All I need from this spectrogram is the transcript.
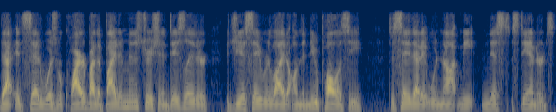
that it said was required by the Biden administration, and days later, the GSA relied on the new policy to say that it would not meet NIST standards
